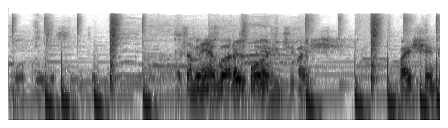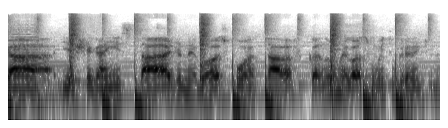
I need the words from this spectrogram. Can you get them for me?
Alguma coisa assim também. Acho também agora, pô, a gente vai, vai chegar, ia chegar em estádio o negócio, porra, tava ficando um negócio muito grande, né?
